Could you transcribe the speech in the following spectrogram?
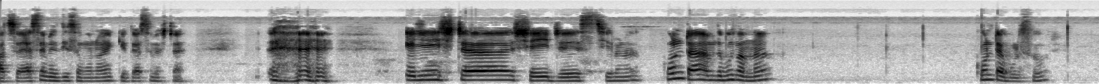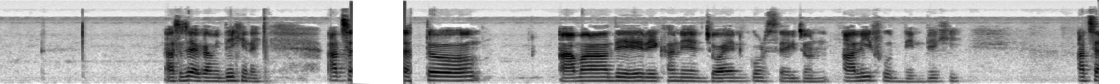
আচ্ছা এস এম এস দিছো মনে হয় কিন্তু এস এম এসটা এই জিনিসটা সেই ড্রেস ছিল না। কোনটা? আমি তো বুঝলাম না। কোনটা বলছো? আচ্ছা যাক আমি দেখি নাই। আচ্ছা তো আমাদের এখানে জয়েন করছে একজন আলিফ উদ্দিন দেখি। আচ্ছা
